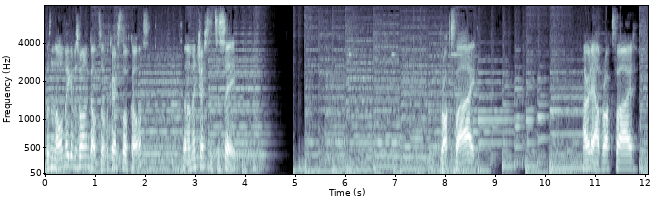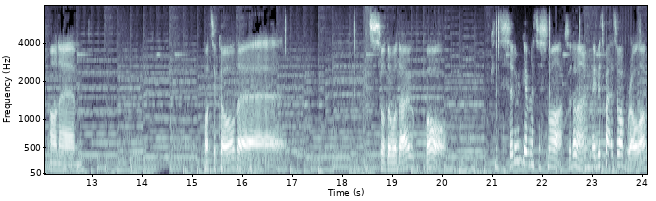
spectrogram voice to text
Doesn't normally give us one Gold Silver Crystal, of course. So I'm interested to see. Rock Slide. I already have Rock Slide on um, what's it called? Uh, Sudowoodo, but considering giving it to Snorlax, I don't know. Maybe it's better to have Rollout.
